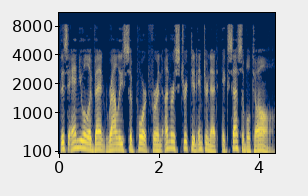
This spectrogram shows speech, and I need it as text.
this annual event rallies support for an unrestricted Internet, accessible to all.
